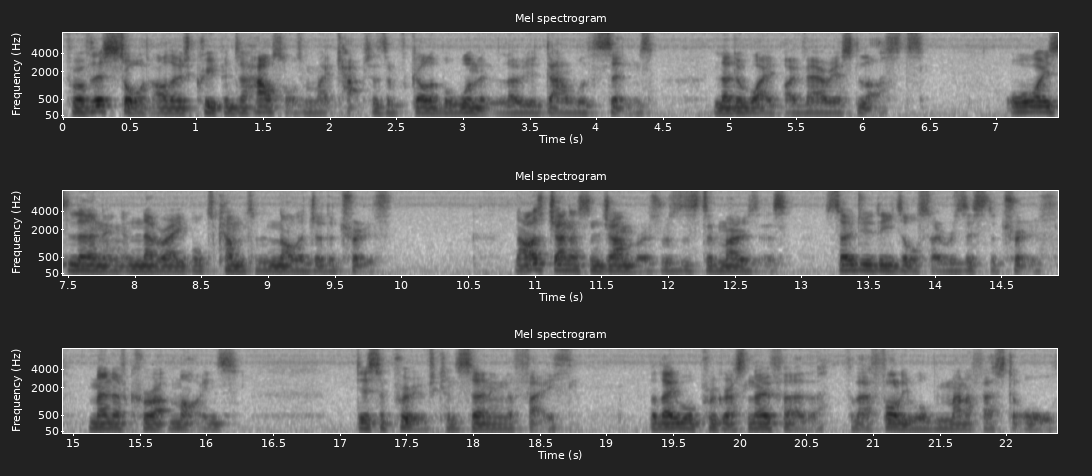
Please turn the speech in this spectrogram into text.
For of this sort are those creep into households and make captives of gullible women loaded down with sins, led away by various lusts, always learning and never able to come to the knowledge of the truth. Now as Jannes and Jambres resisted Moses, so do these also resist the truth, men of corrupt minds, disapproved concerning the faith. But they will progress no further, for their folly will be manifest to all,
